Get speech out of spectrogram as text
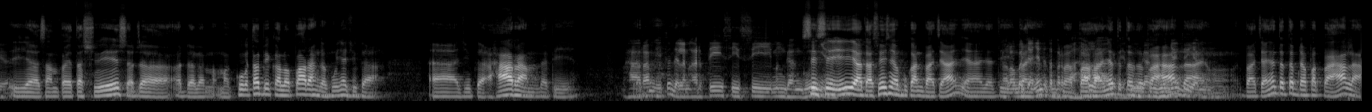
ya? iya sampai taswis ada adalah makruh. Tapi kalau parah ganggunya juga uh, juga haram. Tapi haram itu dalam arti sisi mengganggunya. Sisi iya taswisnya bukan bacanya. Jadi kalau bacanya tetap berpahala. Pahalanya gitu. tetap berpahala. Bacanya tetap dapat pahala.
